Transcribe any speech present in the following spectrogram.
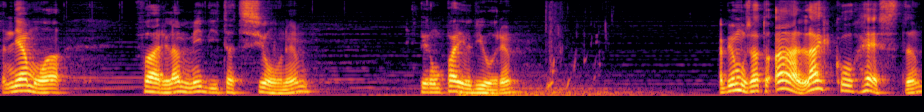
Andiamo a fare la meditazione per un paio di ore. Abbiamo usato... Ah, l'alcohest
